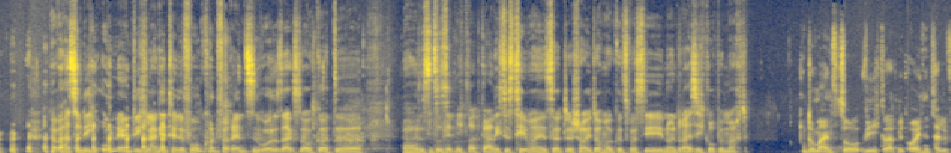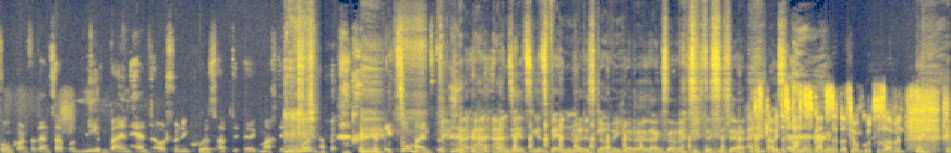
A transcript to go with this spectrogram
Aber hast du nicht unendlich lange Telefonkonferenzen, wo du sagst, oh Gott, äh, ah, das interessiert mich gerade gar nicht, das Thema. Jetzt äh, schaue ich doch mal kurz, was die 39-Gruppe macht. Du meinst so, wie ich gerade mit euch eine Telefonkonferenz habe und nebenbei ein Handout für den Kurs hab, äh, gemacht, den ich morgen habe? so meinst du? Hansi, jetzt, jetzt beenden wir das, glaube ich, oder? Langsam. Also das ist ja. Das glaube ich, das fasst die ganze Situation gut zusammen.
